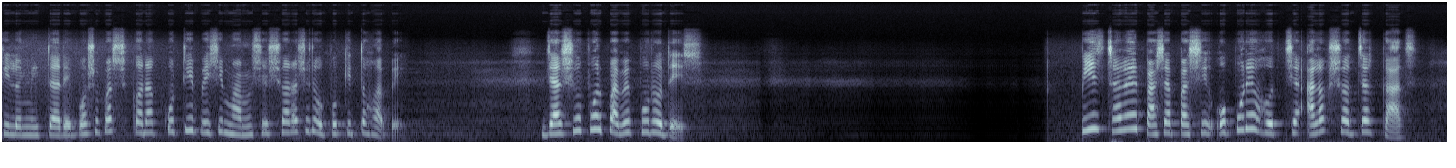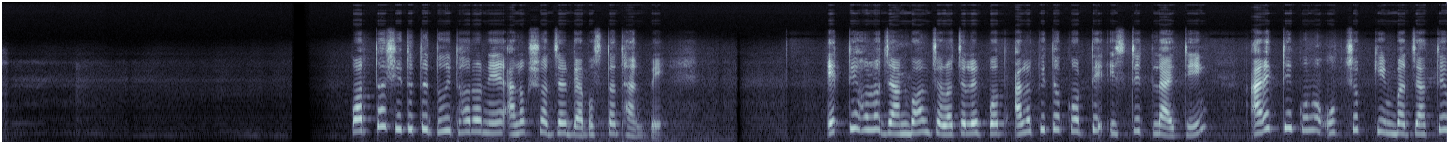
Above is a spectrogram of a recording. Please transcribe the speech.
কিলোমিটারে বসবাস করা কোটি বেশি মানুষের সরাসরি উপকৃত হবে, যার সুফল পাবে পুরো দেশ। পিচ ঢালের পাশাপাশি ওপরে হচ্ছে আলোকসজ্জার কাজ। পদ্মা সেতুতে দুই ধরনের আলোকসজ্জার ব্যবস্থা থাকবে একটি হলো যানবাহন চলাচলের পথ আলোকিত করতে স্ট্রিট লাইটিং, আরেকটি কোনো উৎসব কিংবা জাতীয়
